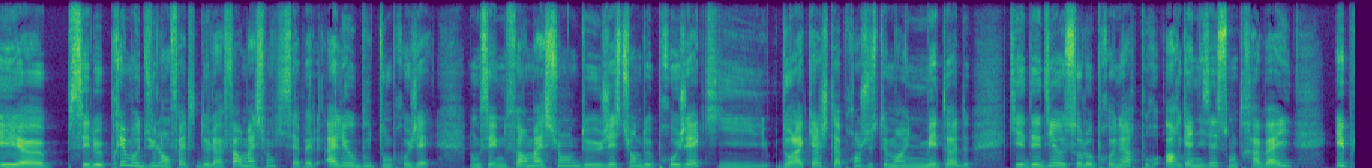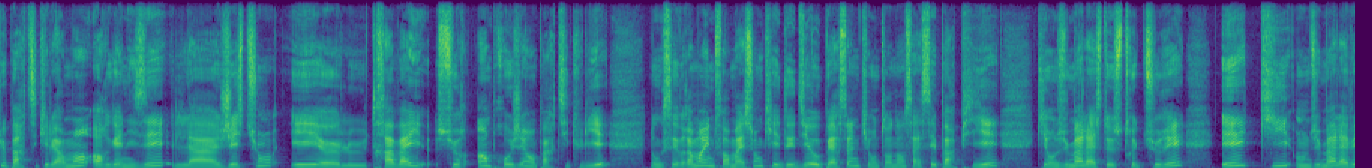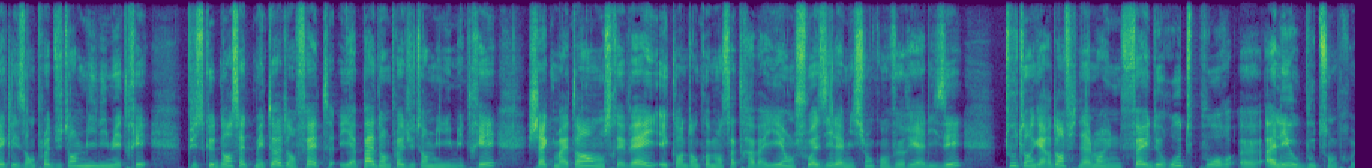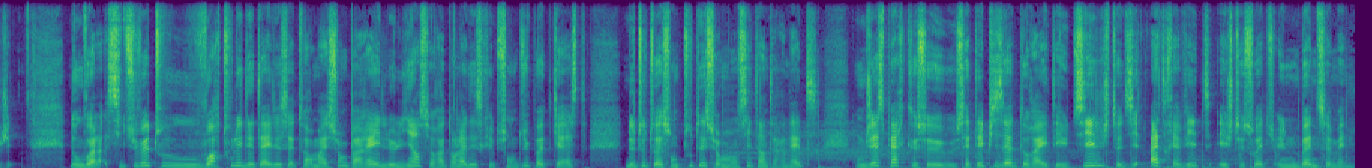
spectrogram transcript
Et c'est le pré-module en fait de la formation qui s'appelle Aller au bout de ton projet. Donc c'est une formation de gestion de projet qui, dans laquelle je t'apprends justement une méthode qui est dédiée aux solopreneurs pour organiser son travail et plus particulièrement organiser la gestion et euh, le travail sur un projet en particulier. Donc c'est vraiment une formation qui est dédiée aux personnes qui ont tendance à s'éparpiller, qui ont du mal à se structurer et qui ont du mal avec les emplois du temps millimétrés, puisque dans cette méthode, en fait, il n'y a pas d'emploi du temps millimétré. Chaque matin, on se réveille et quand on commence à travailler, on choisit la mission qu'on veut réaliser tout en gardant finalement une feuille de route pour euh, aller au bout de son projet. Donc voilà, si tu veux voir tous les détails de cette formation, pareil, le lien sera dans la description du podcast. De toute façon, tout est sur mon site internet. Donc j'espère que cet épisode t'aura été utile. Je te dis à très vite et je te souhaite une bonne semaine.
